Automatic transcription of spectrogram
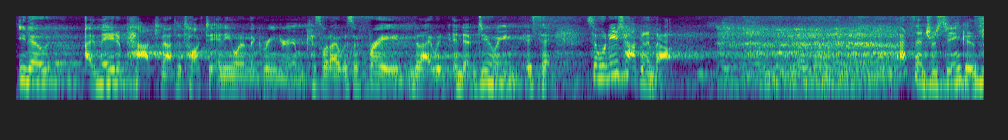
you know, I made a pact not to talk to anyone in the green room because what I was afraid that I would end up doing is say, So, what are you talking about? That's interesting because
